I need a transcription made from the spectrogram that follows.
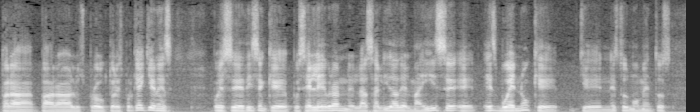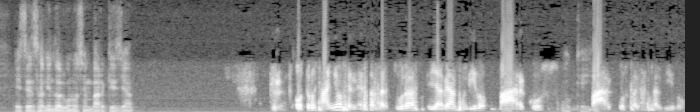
para, para los productores? Porque hay quienes pues eh, dicen que pues celebran la salida del maíz. Eh, ¿Es bueno que, que en estos momentos estén saliendo algunos embarques ya? otros años en estas alturas ya habían salido barcos, okay. barcos habían salido,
